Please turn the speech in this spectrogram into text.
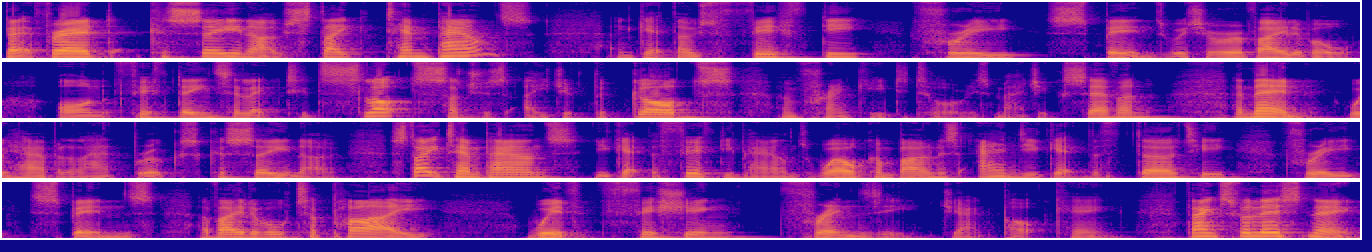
Betfred Casino, stake £10 and get those 50 free spins, which are available on 15 selected slots, such as Age of the Gods and Frankie Dettori's Magic 7. And then we have Ladbrokes Casino. Stake £10, you get the £50 welcome bonus, and you get the 30 free spins available to play with Fishing Frenzy Jackpot King. Thanks for listening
